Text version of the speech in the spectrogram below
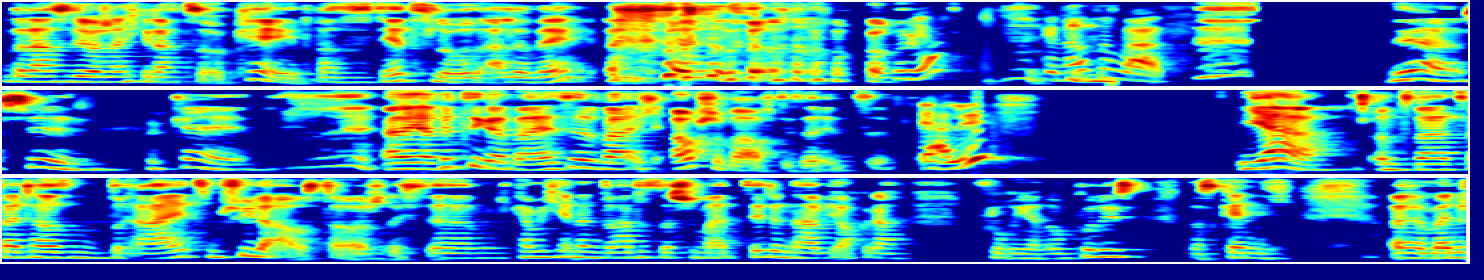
Und dann hast du dir wahrscheinlich gedacht, so, okay, was ist jetzt los? Alle weg? ja, genau so war's. Ja, schön. Okay. Aber ja, witzigerweise war ich auch schon mal auf dieser Insel. Ehrlich? Ja, und zwar 2003 zum Schüleraustausch. Ich ähm, kann mich erinnern, du hattest das schon mal erzählt und da habe ich auch gedacht, Florianopolis, das kenne ich. Äh, meine,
